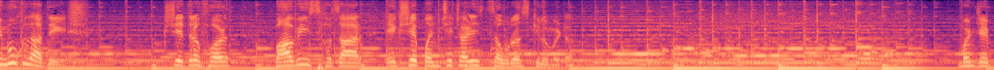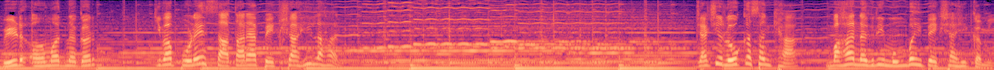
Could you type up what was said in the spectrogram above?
चिमुकला देश. क्षेत्रफळ बावीस हजार एकशे पंचेचाळीस चौरस किलोमीटर. म्हणजे बीड अहमदनगर किंवा पुणे साताऱ्यापेक्षाही लहान. ज्याची लोकसंख्या महानगरी मुंबईपेक्षाही कमी.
